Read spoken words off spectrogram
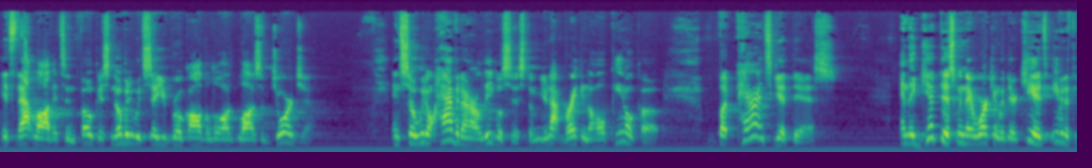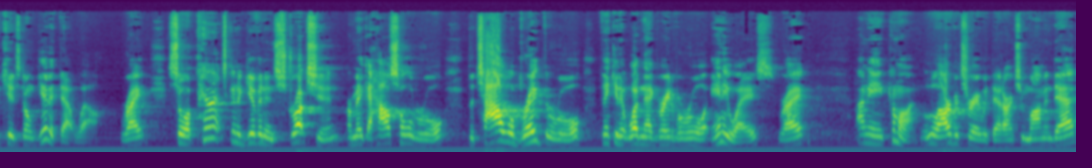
It's that law that's in focus. Nobody would say you broke all the law, laws of Georgia. And so we don't have it in our legal system. You're not breaking the whole penal code. But parents get this, and they get this when they're working with their kids, even if the kids don't get it that well right? So a parent's going to give an instruction or make a household rule. The child will break the rule, thinking it wasn't that great of a rule, anyways, right? I mean, come on, a little arbitrary with that, aren't you, mom and dad?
